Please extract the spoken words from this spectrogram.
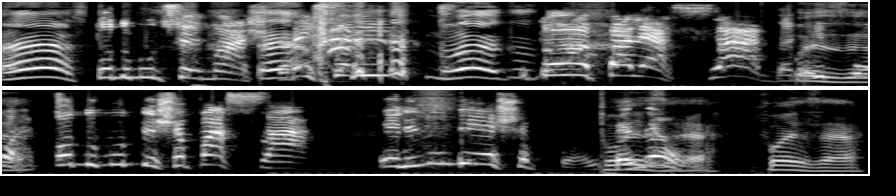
É. Todo mundo sem máscara. É, isso aí. não é? Então é uma palhaçada pois que, porra, todo mundo deixa passar. Ele não deixa, pô. Entendeu? Pois é, pois é.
